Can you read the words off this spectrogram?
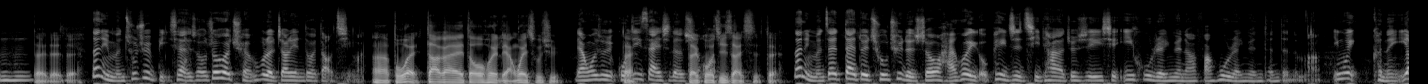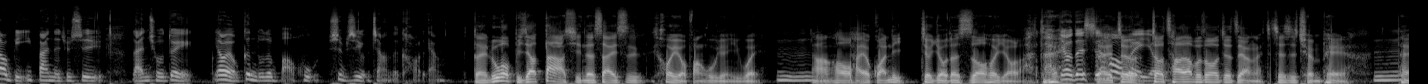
嗯哼，对对对。那你们出去比赛的时候，就会全部的教练都会到齐吗？呃，不会，大概都会两位出去，两位出去国际赛事的时候。对，国际赛事对。那你们在带队出去的时候，还会有配置其他的就是一些医护人员啊、防护人员等等的吗？因为可能要比一般的就是篮球队要有更多的保护，是不是有这样的考量？对，如果比较大型的赛事会有防护员一位，嗯，然后还有管理，就有的时候会有了，对，有的时候会有，就差不多就这样了，就是全配了，嗯，对。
